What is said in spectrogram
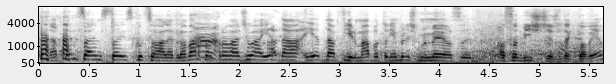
Na, na tym samym stoisku co Ale Browar to prowadziła jedna, jedna firma, bo to nie byliśmy my oso osobiście, że tak powiem,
